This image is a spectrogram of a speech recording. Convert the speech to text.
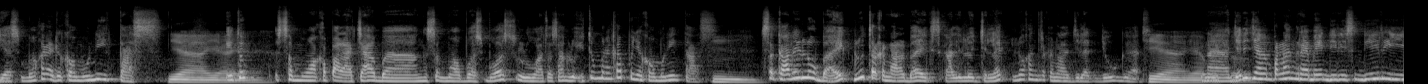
Ya semua kan ada komunitas ya ya itu ya. semua kepala cabang, semua bos-bos lu atasan lu itu mereka punya komunitas. Hmm. Sekali lu baik, lu terkenal baik. Sekali lu jelek, lu akan terkenal jelek juga. Iya, ya, nah, betul. jadi jangan pernah ngeremehin diri sendiri.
